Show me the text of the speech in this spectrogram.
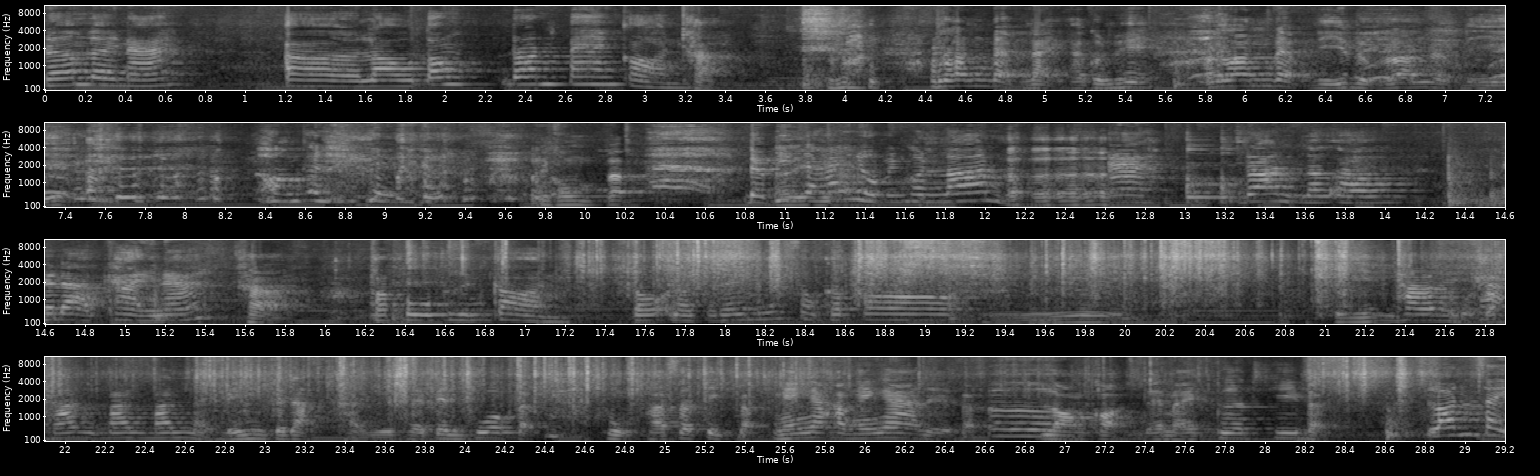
เริ่มเลยนะเอ่อเราต้องร่อนแป้งก่อน ค่ะร่อนร่อนแบบไหนคะคุณพี่ร่อนแบบนี้หรือร่อนแบบนี้ พร้อมกันเลย มันคงแบบ เดี๋ยวพี่จะให้หนูเป็นคนร่อน อะ ร่อนเราเอากระดาษไขนะค่ะมาปูพื้นก่อน โต๊ะเราจะได้ไม่สกปรก อืมทีนี้ถ้าสมมติว่าบ้านบ้านบ้านไหนไม่มีกระดาษไขใช้เป็นพวกแบบถุงพลาสติกแบบง่ายๆเอาง่ายๆเลยแบบเออ ลองก่อนได้ไหมเพื่อที่แบบ ร่อนใส่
